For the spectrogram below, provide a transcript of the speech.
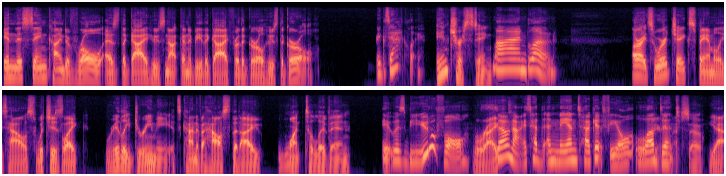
in this same kind of role as the guy who's not going to be the guy for the girl who's the girl. Exactly. Interesting. Mind blown. All right, so we're at Jake's family's house, which is like really dreamy. It's kind of a house that I want to live in, It was beautiful. right? So nice. Had a Nantucket feel. Loved Very it. So, yeah.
